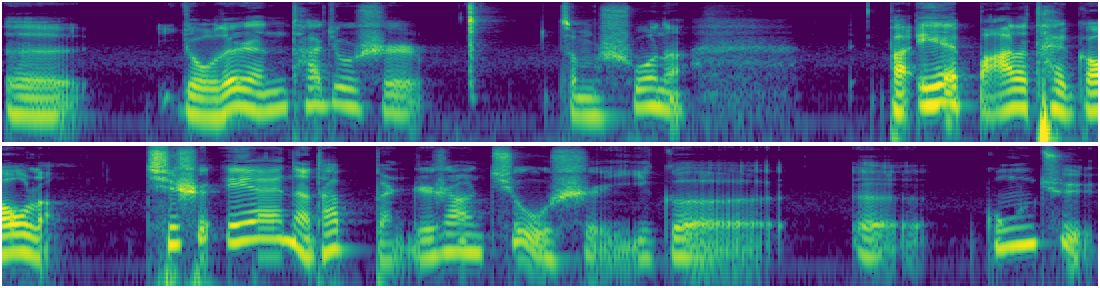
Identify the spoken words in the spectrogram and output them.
呃，有的人他就是怎么说呢？把 AI 拔得太高了。其实 AI 呢，它本质上就是一个呃工具，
